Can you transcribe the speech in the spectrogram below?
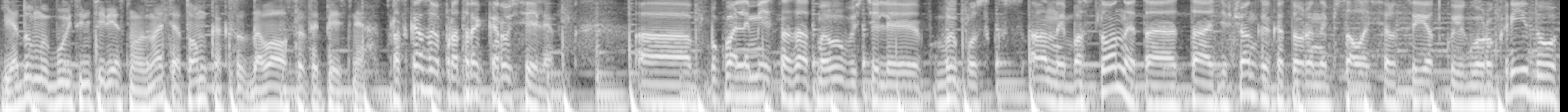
Я думаю, будет интересно узнать о том, как создавалась эта песня. Рассказываю про трек «Карусели». А, буквально месяц назад мы выпустили выпуск с Анной Бастон. Это та девчонка, которая написала сердцеедку Егору Криду,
